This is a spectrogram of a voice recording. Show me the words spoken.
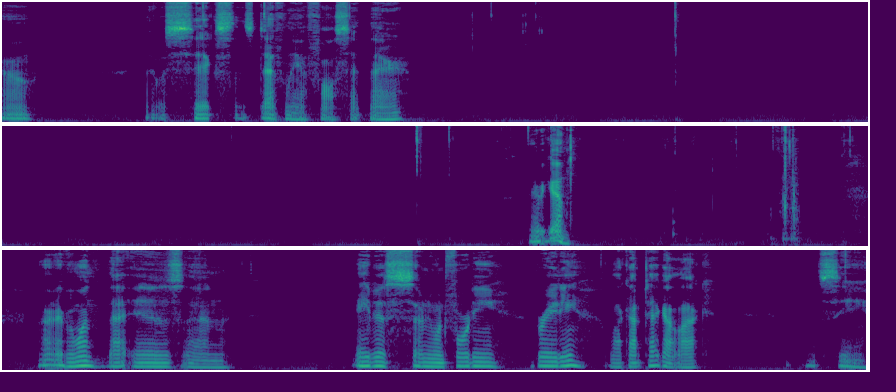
Go. That was six. That's definitely a false set there. There we go. All right, everyone. That is an Abus 7140 Brady lockout tagout lock. Let's see.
